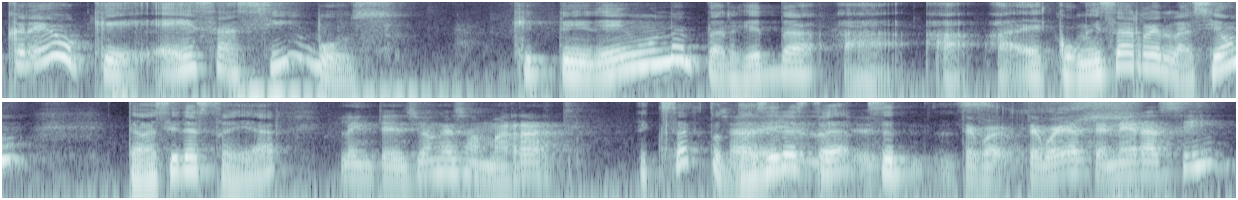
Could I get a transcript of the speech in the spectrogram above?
creo que es así vos. Que te den una tarjeta a- a- a- eh, con esa relación, te vas a ir a estrellar. La intención es amarrarte. Exacto, O sea, te vas a ir a lo estrellar. te voy a tener así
